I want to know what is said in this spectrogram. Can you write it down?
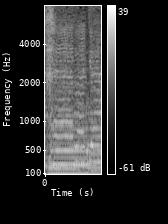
head again.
